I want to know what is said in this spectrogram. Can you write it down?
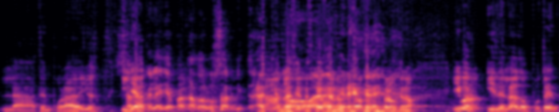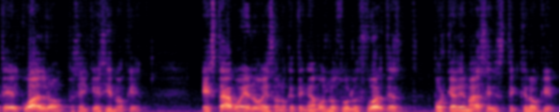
la temporada de ellos. Y ya que le haya pagado a los árbitros. Y bueno, y del lado potente del cuadro, pues hay que decir ¿no? que está bueno eso, ¿no? que tengamos los duelos fuertes, porque además este, creo que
